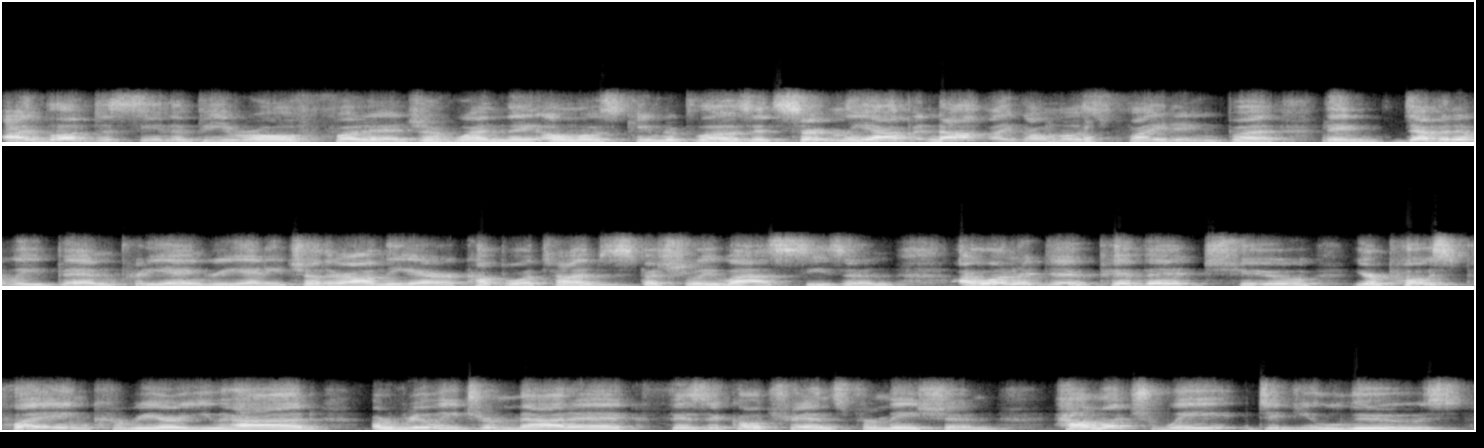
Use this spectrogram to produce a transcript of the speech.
I'd love to see the B-roll footage of when they almost came to blows. It's certainly up, not like almost fighting, but they've definitely been pretty angry at each other on the air a couple of times, especially last season. I wanted to pivot to your post-playing career. You had a really dramatic physical transformation. How much weight did you lose?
